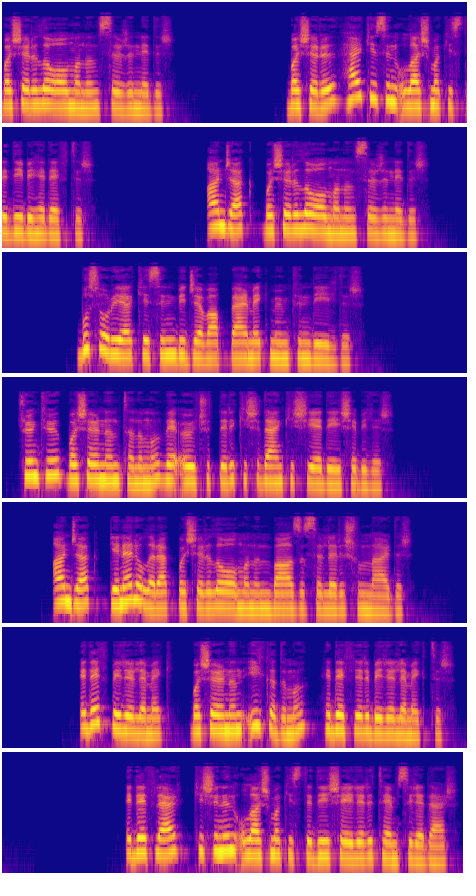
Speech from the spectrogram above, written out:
Başarılı olmanın sırrı nedir? Başarı, herkesin ulaşmak istediği bir hedeftir. Ancak, başarılı olmanın sırrı nedir? Bu soruya kesin bir cevap vermek mümkün değildir. Çünkü başarının tanımı ve ölçütleri kişiden kişiye değişebilir. Ancak, genel olarak başarılı olmanın bazı sırları şunlardır. Hedef belirlemek, başarının ilk adımı, hedefleri belirlemektir. Hedefler, kişinin ulaşmak istediği şeyleri temsil eder.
